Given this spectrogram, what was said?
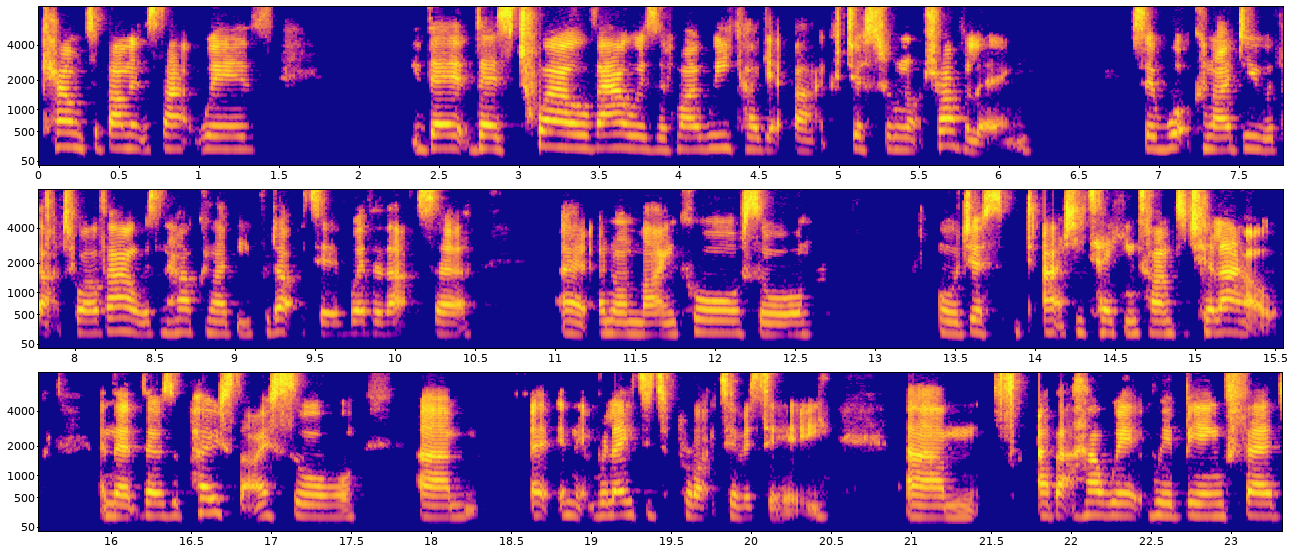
counterbalance that with there, there's 12 hours of my week I get back just from not traveling. So, what can I do with that 12 hours and how can I be productive, whether that's a, a an online course or or just actually taking time to chill out? And there, there was a post that I saw um, it related to productivity um, about how we're, we're being fed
